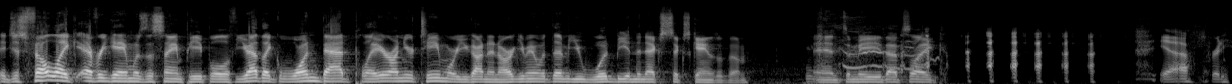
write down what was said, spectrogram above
it just felt like every game was the same people. If you had like one bad player on your team where you got in an argument with them, you would be in the next 6 games with them. And to me that's like Yeah, pretty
